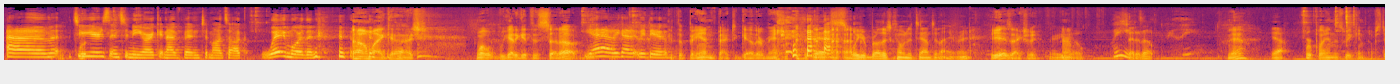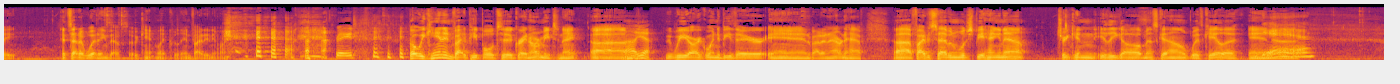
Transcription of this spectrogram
Um, two years into New York, and I've been to Montauk way more than. Oh my gosh. Well, we got to get this set up. yeah, we got it. We do. Get the band back together, man. yes. Well, your brother's coming to town tonight, right? he is actually. There you yeah. go. Wait, Set it up. Really? Yeah, Yeah. we're playing this weekend upstate. It's at a wedding though, so we can't like really invite anyone. Rude. but we can invite people to Grand Army tonight. Um, Oh, yeah. we are going to be there in about an hour and a half. Uh, five to seven, we'll just be hanging out, drinking Ilegal mezcal with Kayla, and uh, yeah.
